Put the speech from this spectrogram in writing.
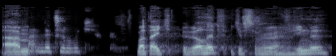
Ehm, Ja, letterlijk. Wat ik wel heb, ik heb zo van mijn vrienden,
